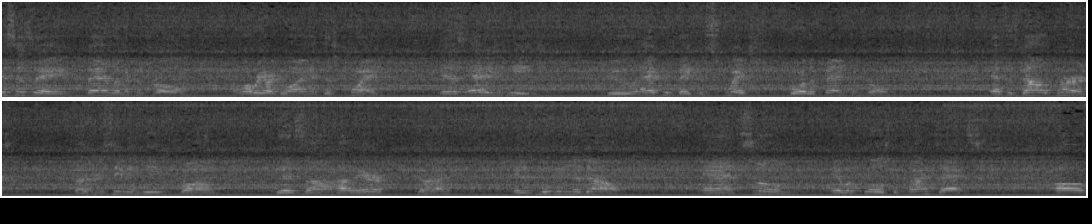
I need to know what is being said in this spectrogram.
This is a fan limit control, and what we are doing at this point is adding heat to activate the switch for the fan control. As this valve turns, by receiving heat from this uh, hot air gun, it is moving the dial, and soon it will close the contacts of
